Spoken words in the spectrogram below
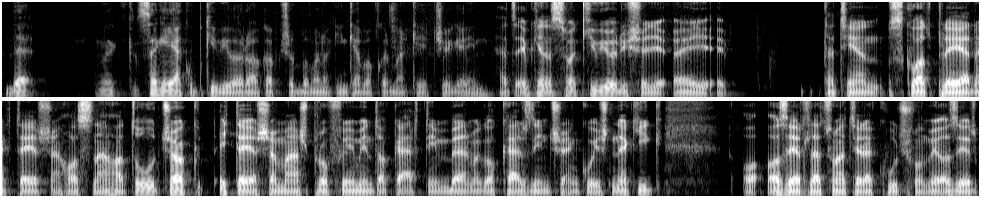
de szegény Jakub Kiviorral kapcsolatban vannak inkább akkor már kétségeim. Hát egyébként azt mondom, Kivior is egy, egy, tehát ilyen squad playernek teljesen használható, csak egy teljesen más profil, mint akár Timber, meg akár Zincsenko, és nekik azért lett volna tényleg kulcsfontosságú, azért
